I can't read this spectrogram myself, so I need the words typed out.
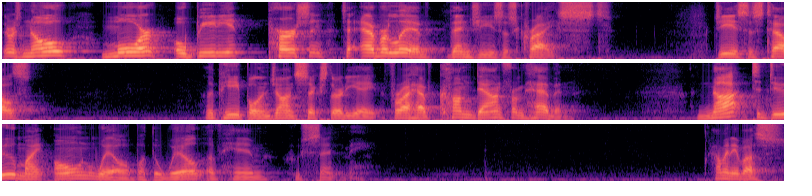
There is no more obedient person to ever live than Jesus Christ. Jesus tells the people in John 6:38, "For I have come down from heaven not to do my own will, but the will of him who sent me." How many of us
